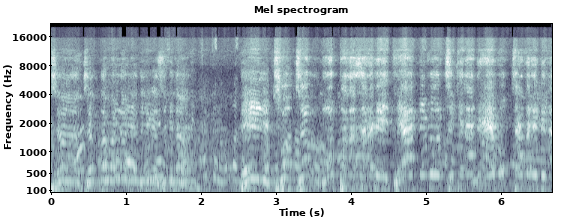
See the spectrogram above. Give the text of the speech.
자, 정답을 알려드리겠습니다. 내일 초청 못 지키는 애국자들입니다.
